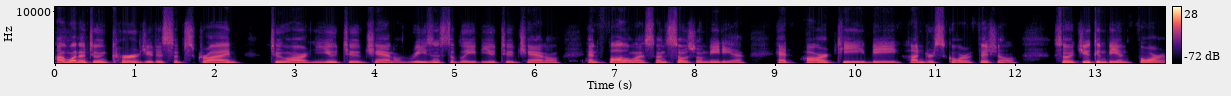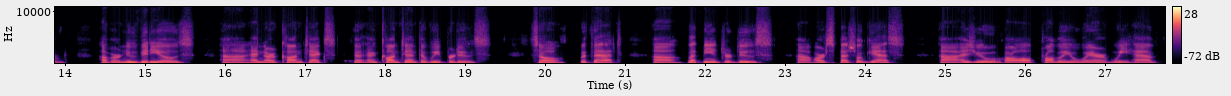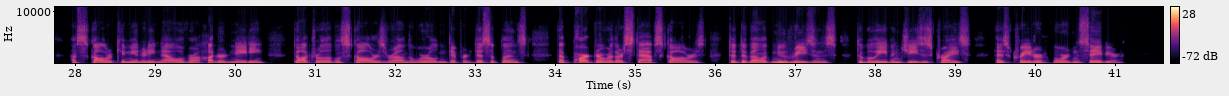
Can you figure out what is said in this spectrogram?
I wanted to encourage you to subscribe to our YouTube channel, Reasons to Believe YouTube channel, and follow us on social media at RTB underscore official so that you can be informed of our new videos uh, and our context uh, and content that we produce. So with that, uh, let me introduce uh, our special guest. Uh, as you are all probably aware, we have a scholar community, now over 180 doctoral level scholars around the world in different disciplines that partner with our staff scholars to develop new reasons to believe in Jesus Christ as Creator, Lord, and Savior.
